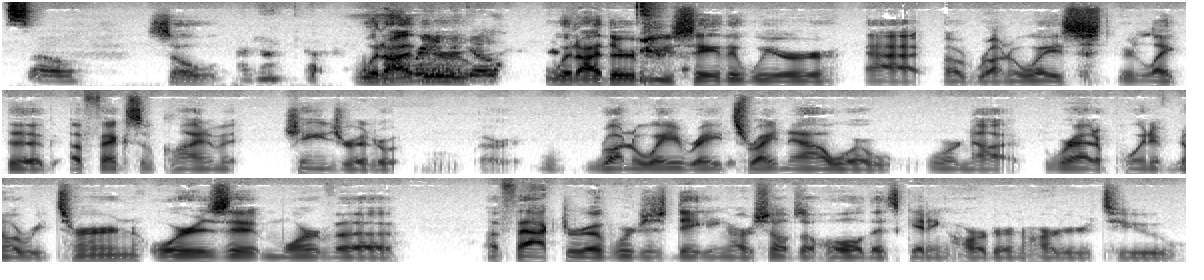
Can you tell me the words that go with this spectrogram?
So, so would either would either of you say that we're at a runaway, like the effects of climate change or, at a, runaway rates right now, where we're not we're at a point of no return, or is it more of a a factor of we're just digging ourselves a hole that's getting harder and harder to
